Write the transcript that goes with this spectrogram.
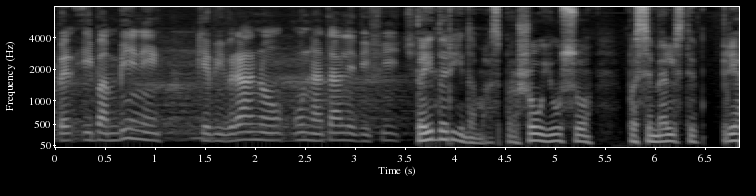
per i bambini che vivranno un Natale difficile. Tai darydamas, prašau jūsų pasimelsti prie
